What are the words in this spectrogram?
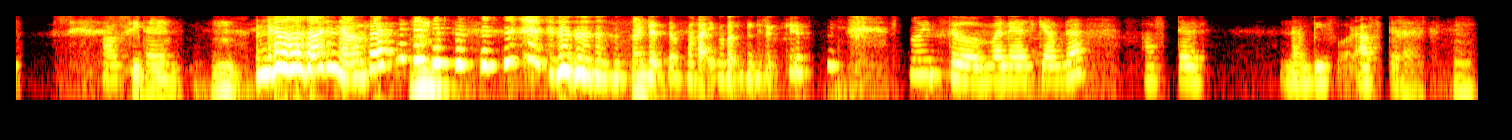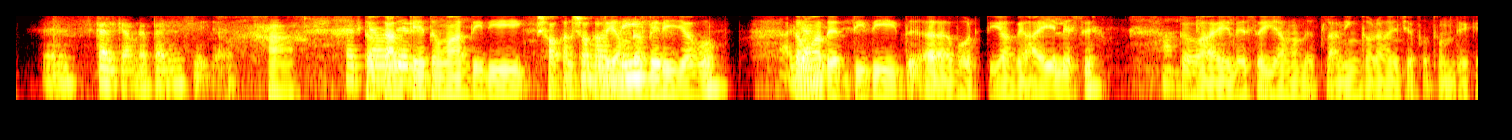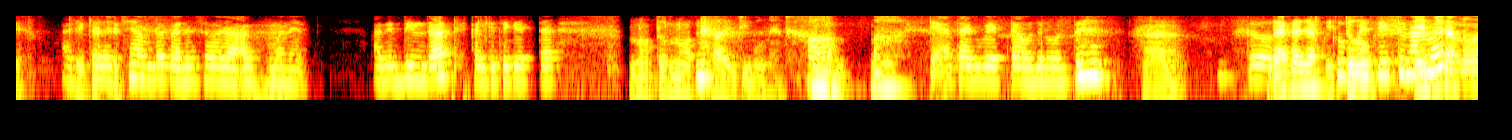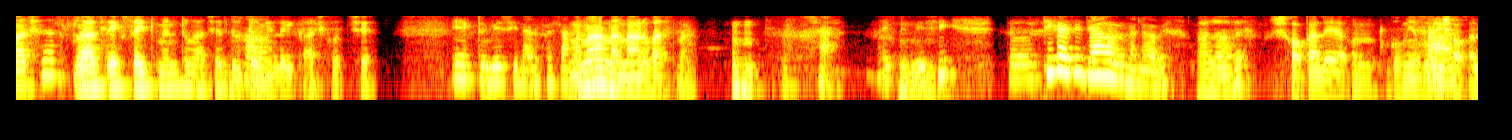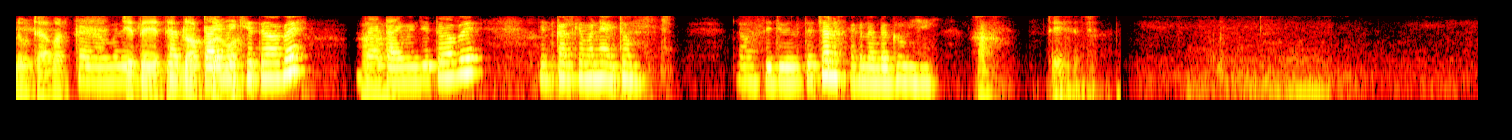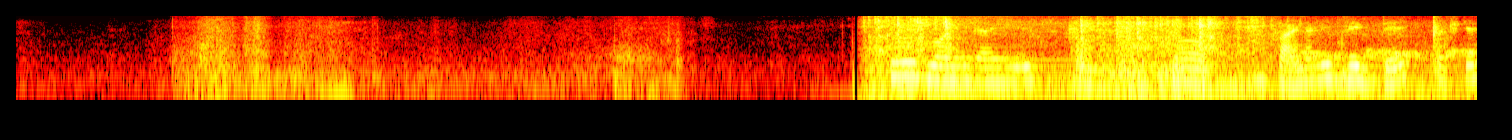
সিবলিং না না ওটা তো ভাই বোনদেরকে ওই তো মানে আজকে আমরা আফটার না বিফোর আফটার কালকে আমরা প্যারেন্টস হয়ে যাব। হ্যাঁ তো কালকে তোমার দিদি সকাল সকালে আমরা বেরিয়ে যাব। তোমাদের দিদি ভর্তি হবে আইএলএস এ। তো আইএলএস এই আমাদের প্ল্যানিং করা হয়েছে প্রথম থেকে। আজকে আছে। হচ্ছে আমরা প্যারেন্টস হওয়ার আগ- মানে আগের দিন রাত কালকে থেকে একটা নতুন অধ্যায় জীবনের। ট্যা থাকবে একটা আমাদের মধ্যে। হ্যাঁ। তো দেখা যাক একটু বেশি একটু টেনশনও আছে প্লাস এক্সাইটমেন্টও আছে দুটো হ্যাঁ। মিলেই কাজ করছে। একটু বেশি নার্ভাস আমার না না নার্ভাস না। হ্যাঁ একটু বেশি। তো ঠিক আছে যা হবে ভালো হবে। ভালো হবে? সকালে এখন ঘুমিয়ে পড়ি হ্যাঁ। সকালে উঠে আবার যেতে যেতে ব্লগ করব। টাইমে খেতে হবে তার হ্যাঁ। টাইমে যেতে হবে। দিন কালকে মানে একদম লং সিটি বলতে চলো এখন আমরা ঘুমিয়ে যাই। হ্যাঁ ঠিক আছে। গুড মর্নিং গাইস তো ফাইনালি বিগ ডে আজকে।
